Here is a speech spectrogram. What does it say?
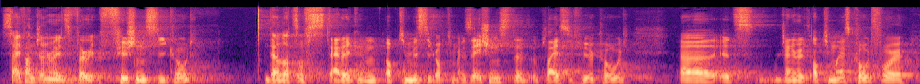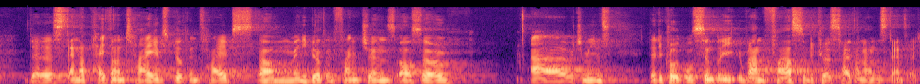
Cython generates very efficient C code. There are lots of static and optimistic optimizations that applies to your code. Uh, it generates optimized code for the standard Python types, built-in types, um, many built-in functions also, uh, which means that the code will simply run faster because Python understands it.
